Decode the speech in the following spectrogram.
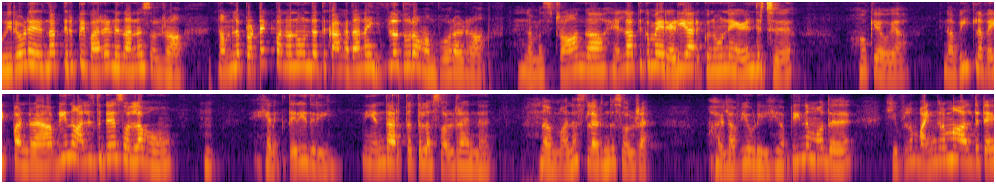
உயிரோட இருந்தா திருப்பி வரேன்னு தானே சொல்றான். நம்மள ப்ரொடெக்ட் பண்ணணுன்றதுக்காக தானே இவ்வளோ தூரம் அவன் போராடுறான். நம்ம ஸ்ட்ராங்கா எல்லாத்துக்குமே ரெடியா இருக்கணும்னு எழுந்துருச்சு. ஓகே ஓயா நான் வீட்டில் வெயிட் பண்ணுறேன் அப்படின்னு அழுதுகிட்டே சொல்லவும் எனக்கு தெரியுதுடி நீ எந்த அர்த்தத்தில் சொல்கிறேன்னு நான் மனசுலேருந்து சொல்கிறேன் ஐ லவ் யூடி அப்படின்னும் போது இவ்வளோ பயங்கரமாக அழுதுட்டே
